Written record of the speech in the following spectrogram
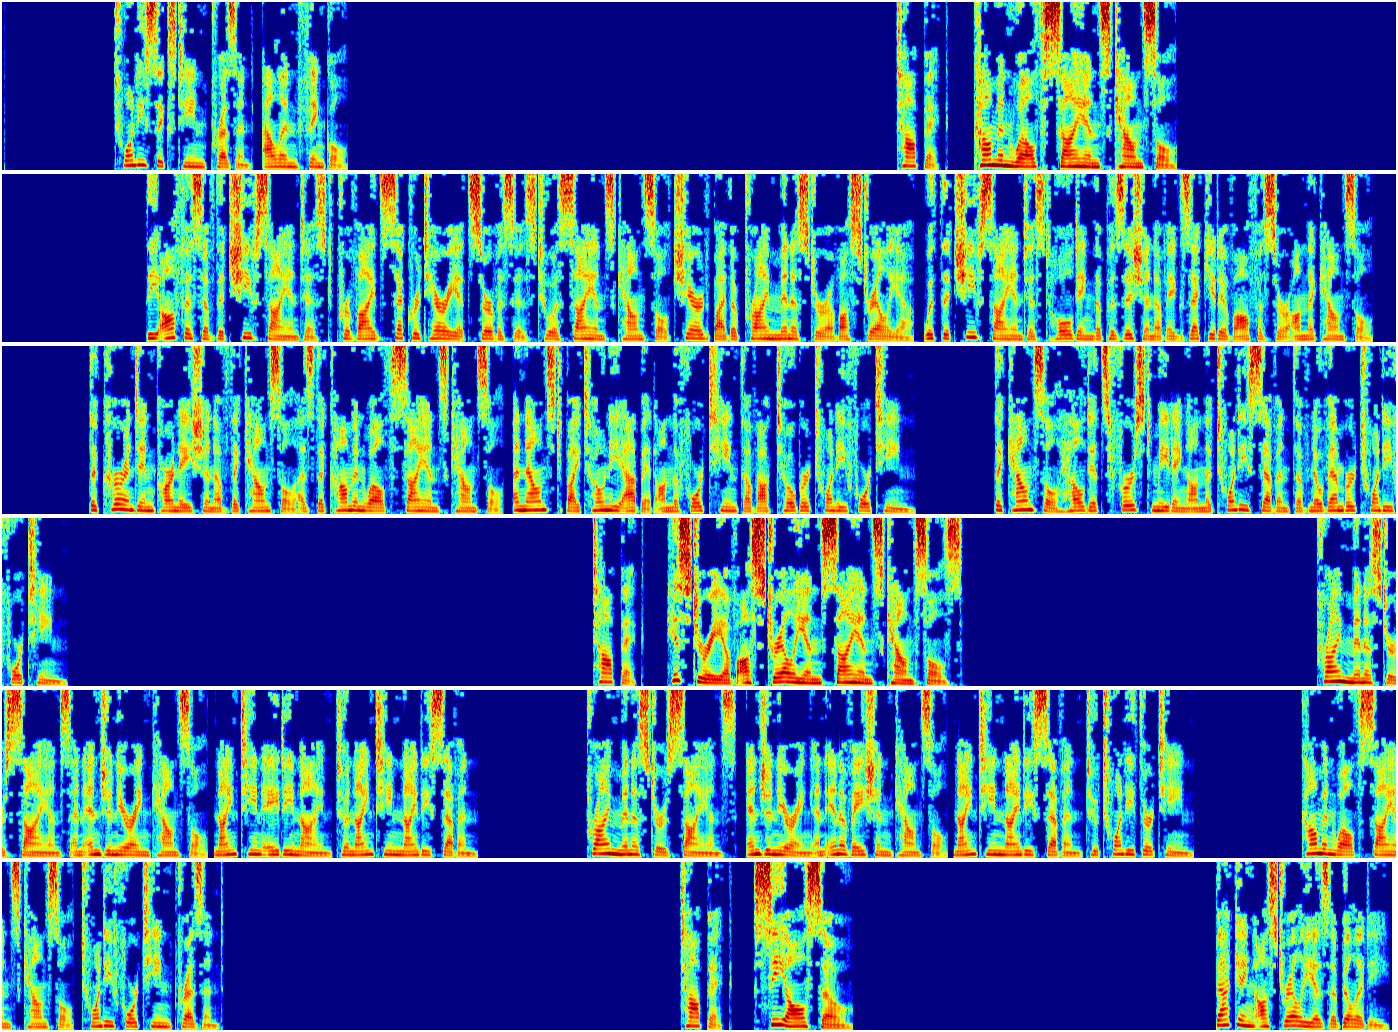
2016 present, Alan Finkel. Topic Commonwealth Science Council The Office of the Chief Scientist provides secretariat services to a science council chaired by the Prime Minister of Australia, with the Chief Scientist holding the position of Executive Officer on the Council. The current incarnation of the Council is the Commonwealth Science Council, announced by Tony Abbott on 14 October 2014. The Council held its first meeting on 27 November 2014. History of Australian Science Councils. Prime Minister's Science and Engineering Council 1989 to 1997 Prime Minister's Science, Engineering and Innovation Council 1997 to 2013 Commonwealth Science Council 2014 present. Topic See also Backing Australia's ability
